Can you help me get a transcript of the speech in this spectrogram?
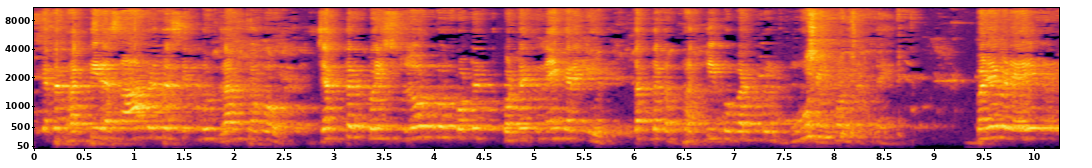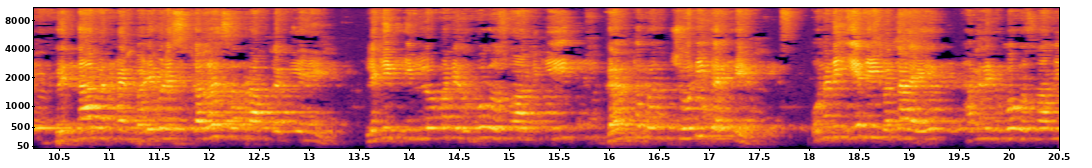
कहते भक्ति रसामृत सिंधु ग्रंथ को जब तक कोई श्लोक को कोटेट कोटेट नहीं करेंगे, तब तक भक्ति के ऊपर कोई मुँह नहीं खोल सकते। बड़े बड़े वृंदावन में बड़े बड़े स्कलर्स प्राप्त किए हैं। लेकिन इन लोगों ने रूप गोस्वामी की ग्रंथ को चोरी करके, उन्होंने ये नहीं बताया, हमने रूप गोस्वामी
